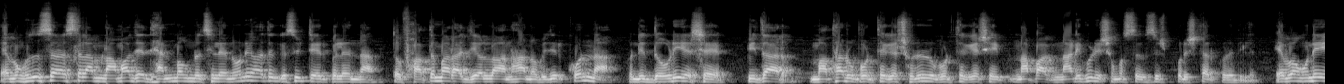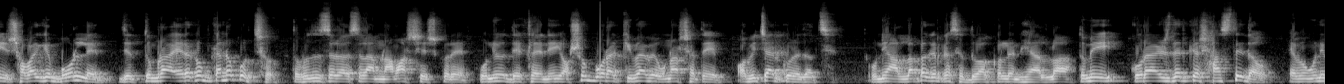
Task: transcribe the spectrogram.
এবং হুজুর সাল্লাহ ইসলাম নামাজে ধ্যানমগ্ন ছিলেন, উনি হয়তো কিছুই টের পেলেন না। তো ফাতেমা রাজিউল্লাহ আনহা, নবীজির কন্যা, উনি দৌড়িয়ে এসে পিতার মাথার উপর থেকে, শরীরের উপর থেকে সেই নাপাক নাড়ি ভুড়ি সমস্ত কিছু পরিষ্কার করে দিলেন। এবং উনি সবাইকে বললেন যে, তোমরা এরকম কেন করছ? তো হুজুর সাল্লাহ সাল্লাম নামাজ শেষ করে উনিও দেখলেন, এই অসভ্যরা কীভাবে ওনার সাথে অবিচার করে যাচ্ছে? উনি আল্লাহ পাকের কাছে দোয়া করলেন, হে আল্লাহ, তুমি কোরআশদেরকে শাস্তি দাও। এবং উনি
